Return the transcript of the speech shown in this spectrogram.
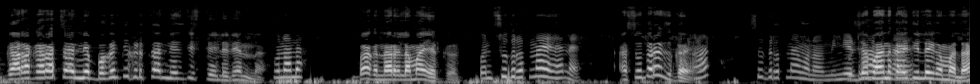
घरा घरा चालण्या बघन तिकडे चालण्याच दिसते त्यांना. कुणाला? बघणाऱ्याला माझ्याकडं पण सुधरत नाही है ना. सुधारायचं काय? हा? सुधरत नाही म्हणा मी नीट तुझ्या राहत बाण काय नाही. दिलंय का मला?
